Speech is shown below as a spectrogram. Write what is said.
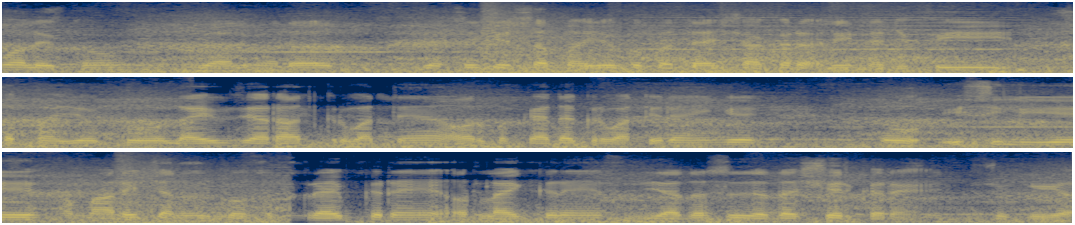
वालेकुम वाली मदद जैसे कि सब भाइयों को पता है, शाकर अली नजफ़ी सब भाइयों को लाइव ज़्यारत करवाते हैं और बाकायदा करवाते रहेंगे। तो इसीलिए हमारे चैनल को सब्सक्राइब करें और लाइक करें, ज़्यादा से ज़्यादा शेयर करें। शुक्रिया।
